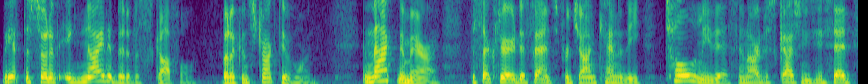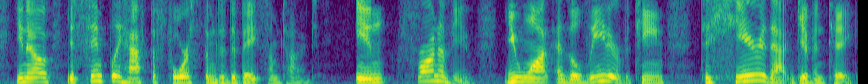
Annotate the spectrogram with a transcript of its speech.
We have to sort of ignite a bit of a scuffle, but a constructive one. And McNamara, the Secretary of Defense for John Kennedy, told me this in our discussions. He said, You know, you simply have to force them to debate sometimes in front of you. You want, as a leader of a team, to hear that give and take.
